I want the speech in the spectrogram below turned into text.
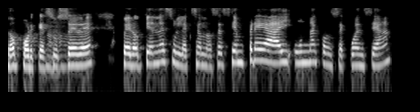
¿no? Porque sucede, pero tiene su lección. O sea, siempre hay una consecuencia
